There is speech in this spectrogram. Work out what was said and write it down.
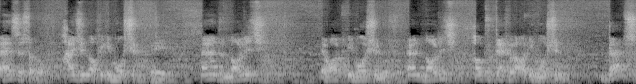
as a sort of hygiene of emotion and knowledge about emotion and knowledge how to tackle our emotion. That's,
